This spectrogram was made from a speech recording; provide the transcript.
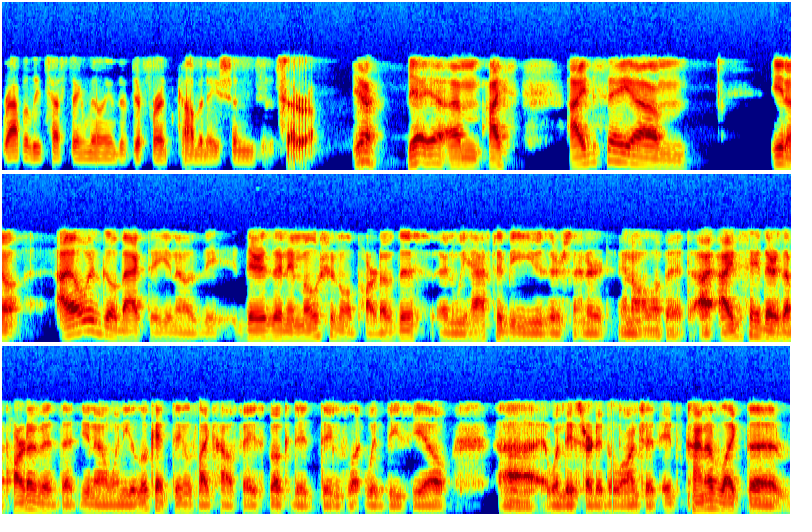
rapidly testing millions of different combinations, et cetera. Yeah, yeah, yeah. Um, I I'd say um, you know, I always go back to you know the there's an emotional part of this, and we have to be user centered in all of it. I, I'd say there's a part of it that you know when you look at things like how Facebook did things like with VCO, uh, when they started to launch it. It's kind of like the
